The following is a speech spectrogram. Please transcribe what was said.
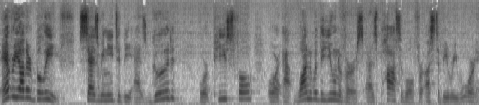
Every other belief says we need to be as good or peaceful or at one with the universe as possible for us to be rewarded.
